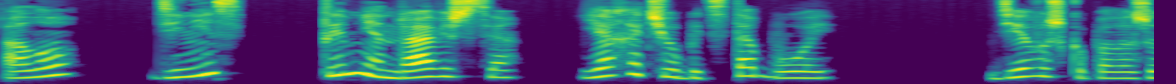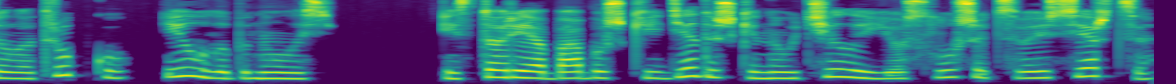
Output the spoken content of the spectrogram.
«Алло, Денис, ты мне нравишься. Я хочу быть с тобой». Девушка положила трубку и улыбнулась. История бабушки и дедушки научила ее слушать свое сердце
